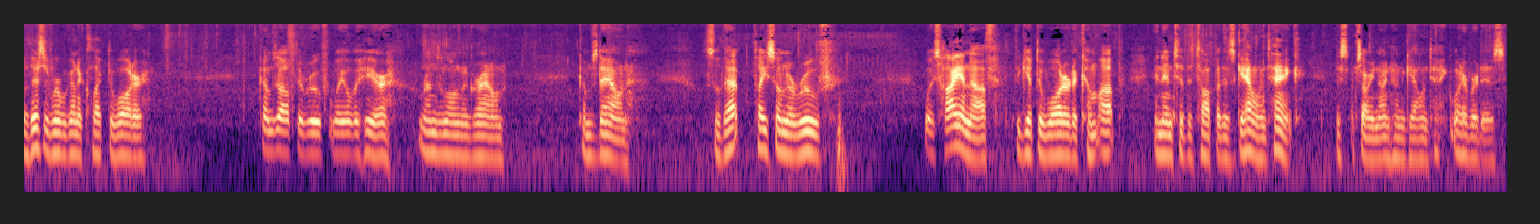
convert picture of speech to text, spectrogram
So this is where we're going to collect the water. Comes off the roof way over here, runs along the ground, comes down. So that place on the roof was high enough to get the water to come up and into the top of this gallon tank. This, I'm sorry, 900 gallon tank, whatever it is.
